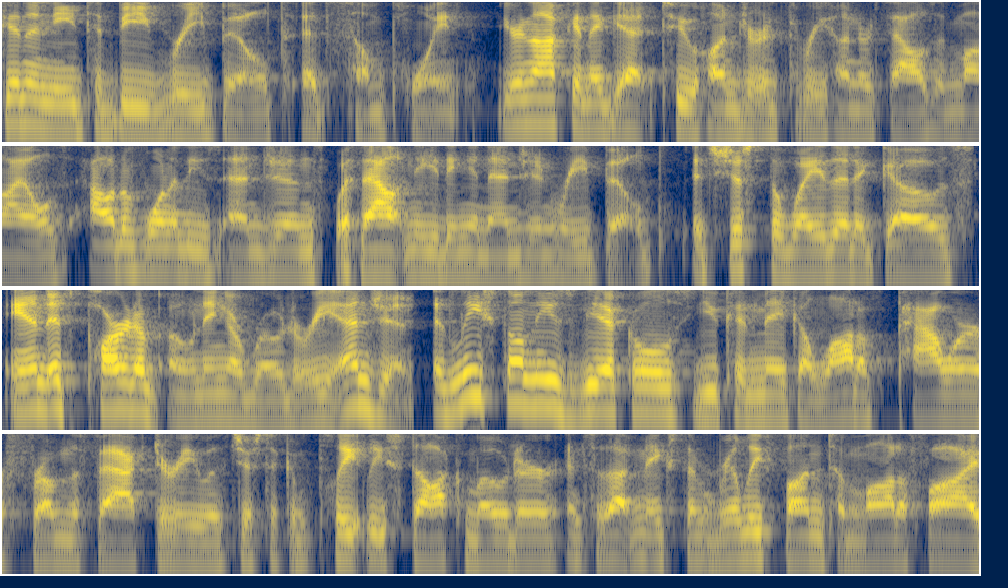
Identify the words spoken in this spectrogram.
gonna need to be rebuilt at some point. You're not gonna get 200, 300,000 miles out of one of these engines without needing an engine rebuild. It's just the way that it goes, and it's part of owning a rotary engine. At least on these vehicles, you can make a lot of power from the factory with just a completely stock motor, and so that makes them really fun to modify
